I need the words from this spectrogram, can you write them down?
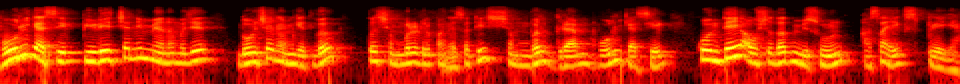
बोरिक ॲसिड पी डी एचच्या निम्म्यानं म्हणजे दोनशे ग्रॅम घेतलं तर शंभर लिटर पाण्यासाठी शंभर ग्रॅम बोरिक ॲसिड कोणत्याही औषधात मिसळून असा एक स्प्रे घ्या.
